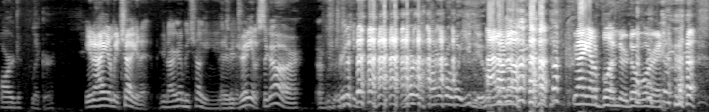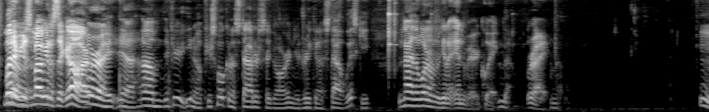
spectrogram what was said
hard liquor, You're not gonna be chugging it, you're not gonna be chugging it. and if you're drinking a cigar, drinking- I don't know. I don't know what you do. I don't know. I got a blender. Don't worry. but if you're smoking a cigar, All right, yeah. Um, if you're, you know, if you're smoking a stouter cigar and you're drinking a stout whiskey, neither one of them is gonna end very quick. no. Right. No. Hmm.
